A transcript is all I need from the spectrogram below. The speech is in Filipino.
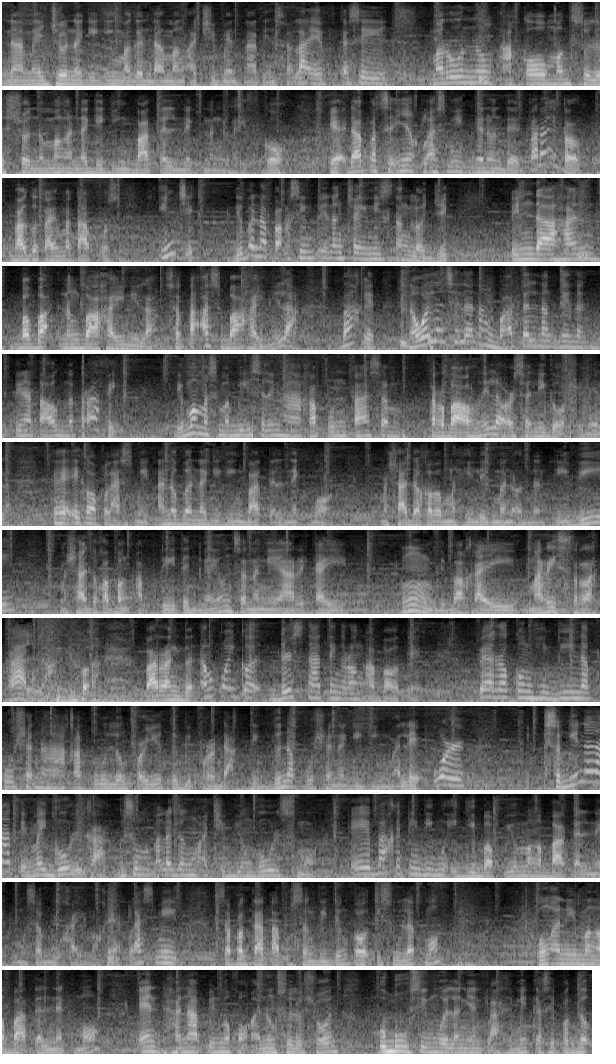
na medyo nagiging maganda mga achievement natin sa life kasi marunong ako magsolusyon ng mga nagiging bottleneck ng life ko. Kaya dapat sa inyo classmate ganun din. Parang ito, bago tayo matapos, incheck. Di ba napakasimple ng Chinese ng logic? Tindahan, baba ng bahay nila, sa taas bahay nila. Bakit? Nawalan sila ng bottleneck na tinatawag na traffic. Di mo, mas mabilis silang nakakapunta sa trabaho nila or sa negosyo nila. Kaya ikaw, classmate, ano ba nagiging bottleneck mo? Masyado ka bang mahilig manood ng TV? Masyado ka bang updated ngayon sa nangyayari kay, hmm, di ba, kay Maris Racal? di ba? Parang doon. Ang point ko, there's nothing wrong about it. Pero kung hindi na po siya nakakatulong for you to be productive, doon na po siya nagiging mali. Or, sabihin na natin, may goal ka, gusto mo talagang ma-achieve yung goals mo, eh bakit hindi mo i-give up yung mga bottleneck mo sa buhay mo? Kaya classmate, sa pagtatapos ng video to, isulat mo kung ano yung mga bottleneck mo and hanapin mo kung anong solusyon, ubusin mo lang yan classmate kasi pag na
